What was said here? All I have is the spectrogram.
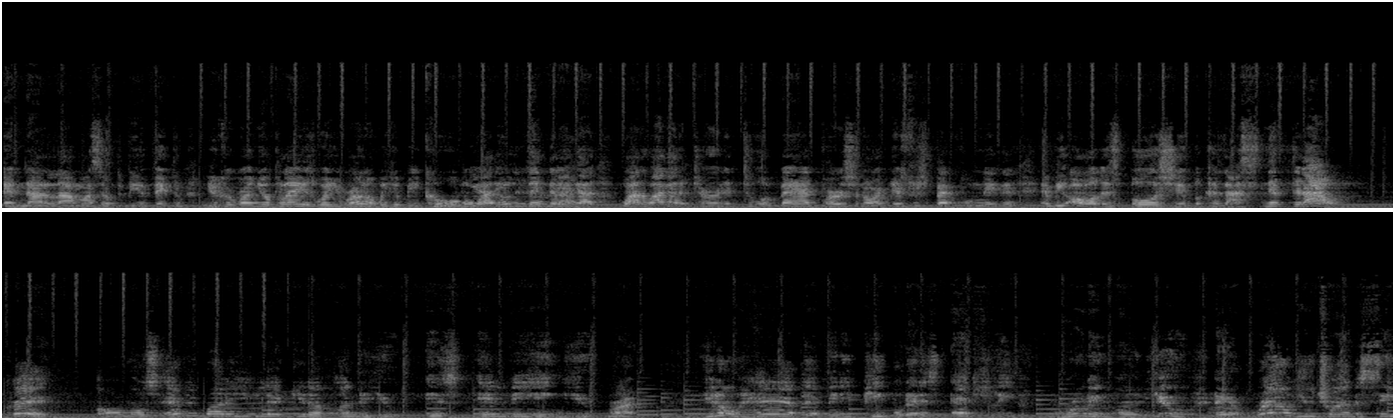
and not allow myself to be a victim? You can run your plays where you run them, we could be cool, but Yeah, why do you do think that I got, why do I got to turn into a bad person or a disrespectful nigga and be all this bullshit because I sniffed it out? Kraig, almost everybody you let get up under you is envying you. Right. You don't have that many people that is actually rooting on you. They're around you trying to see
